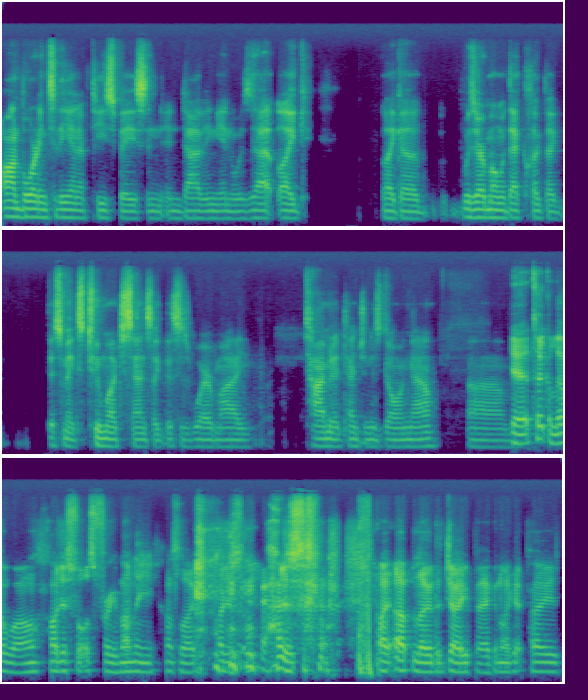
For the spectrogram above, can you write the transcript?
onboarding to the NFT space and, and diving in? Was that like like a was there a moment that clicked like this makes too much sense? Like this is where my time and attention is going now. Um, Yeah, it took a little while. I just thought it was free money. I was like, I just, I just, I upload a JPEG and I get paid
